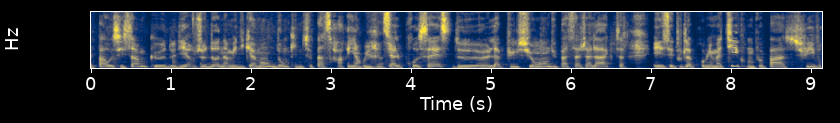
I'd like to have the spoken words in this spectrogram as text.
C'est pas aussi simple que de dire je donne un médicament, donc il ne se passera rien. il y a le process de euh, la pulsion, du passage à l'acte, et c'est toute la problématique. On ne peut pas suivre.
